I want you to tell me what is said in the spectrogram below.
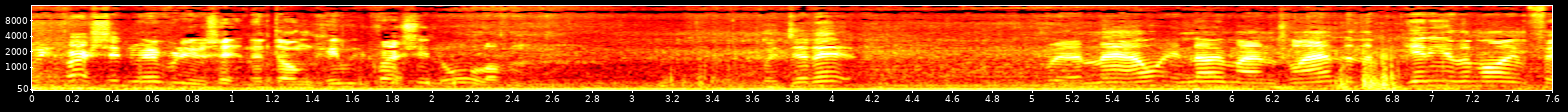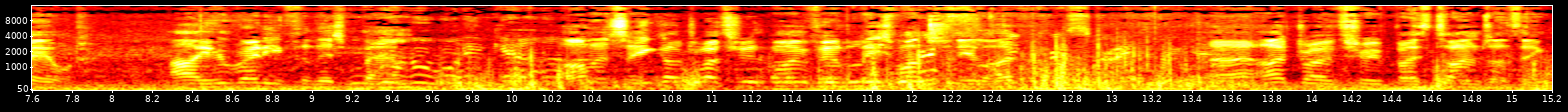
We crashed into everybody who was hitting the donkey, we crashed into all of them. We did it. We are now in no man's land at the beginning of the minefield. Are you ready for this, Oh Ben? my god. Honestly, you've got to drive through the minefield at least once in your life. Uh, I drove through both times, I think.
